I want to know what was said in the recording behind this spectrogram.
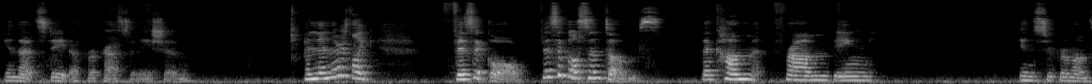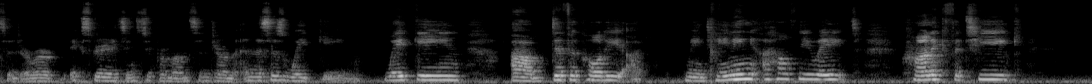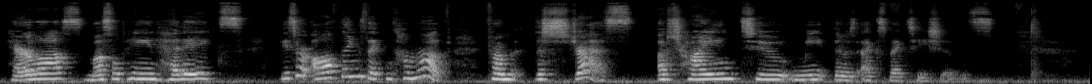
in that state of procrastination. And then there's like physical physical symptoms that come from being in supermom syndrome or experiencing supermom syndrome and this is weight gain weight gain um, difficulty maintaining a healthy weight chronic fatigue hair loss, muscle pain, headaches. These are all things that can come up from the stress of trying to meet those expectations.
